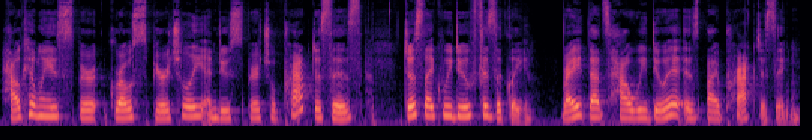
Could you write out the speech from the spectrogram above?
How can we spirit, grow spiritually and do spiritual practices just like we do physically, right? That's how we do it is by practicing.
